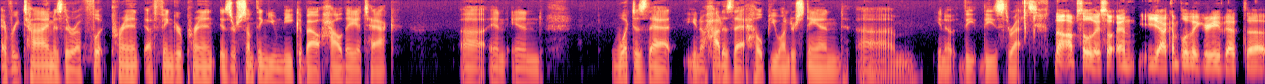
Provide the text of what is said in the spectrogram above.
every time? Is there a footprint, a fingerprint? Is there something unique about how they attack? Uh, and and what does that you know? How does that help you understand um, you know the, these threats? No, absolutely. So and yeah, I completely agree that uh,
